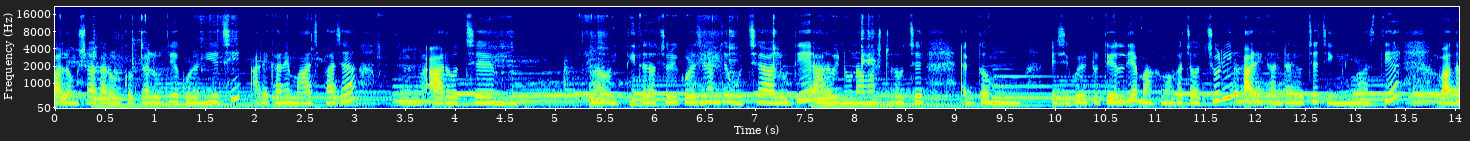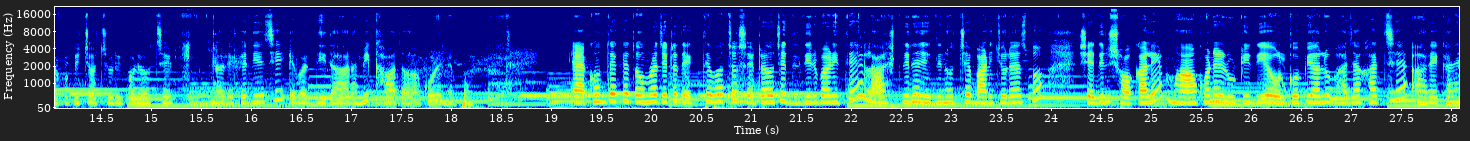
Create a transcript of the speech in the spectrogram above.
পালং শাক আর ওলকপি আলু দিয়ে করে নিয়েছি। আর এখানে মাছ ভাজা আর হচ্ছে ওই তিতা চচ্চড়ি করেছিলাম যে উচ্ছে আলু দিয়ে আর ওই নোনা মাছটার হচ্ছে একদম বেশি করে একটু তেল দিয়ে মাখা মাখা চচ্চড়ি আর এখানটায় হচ্ছে চিংড়ি মাছ দিয়ে বাঁধাকপির চচ্চড়ি করে হচ্ছে রেখে দিয়েছি। এবার দিদা আর আমি খাওয়া দাওয়া করে নেব। এখন থেকে তোমরা যেটা দেখতে পাচ্ছ সেটা হচ্ছে দিদির বাড়িতে লাস্ট দিনে যেদিন হচ্ছে বাড়ি চলে আসব, সেদিন সকালে মা ওখানে রুটি দিয়ে ওলকপি আলু ভাজা খাচ্ছে আর এখানে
